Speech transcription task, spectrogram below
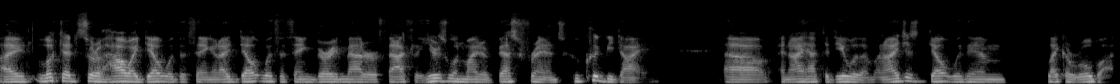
I looked at sort of how I dealt with the thing, and I dealt with the thing very matter of factly. Here's one of my best friends who could be dying, uh, and I have to deal with him, and I just dealt with him like a robot.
